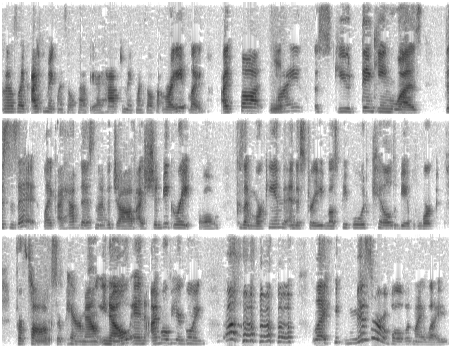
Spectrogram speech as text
and I was like, I can make myself happy. I have to make myself right? Like, I thought Yeah. my skewed thinking was, this is it. Like, I have this and I have a job. I should be grateful because I'm working in the industry. Most people would kill to be able to work for Fox or Paramount, you know? And I'm over here going, like, miserable with my life.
